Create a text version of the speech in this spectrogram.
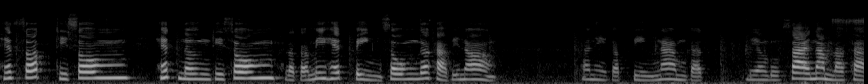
เฮ็ดสดที่ทรง ฮ็ดหนึ่งที่ทรงแล้วก็มีเฮ็ดปิ่งทรงด้วยค่ะพี่น้องอันนี้กับปิ่งน้ำกับเลี้ยงลูกไส้น้ำราคา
